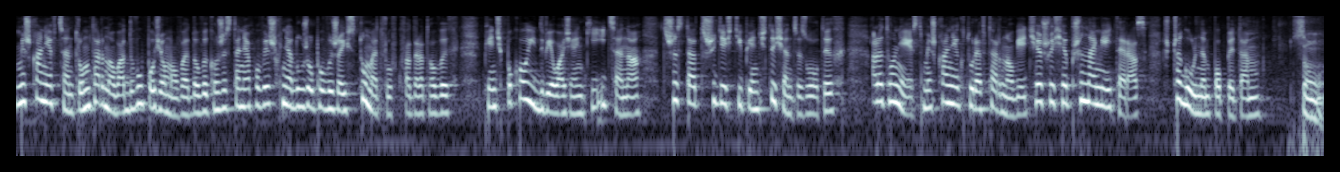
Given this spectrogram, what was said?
Mieszkanie w centrum Tarnowa dwupoziomowe, do wykorzystania powierzchnia dużo powyżej 100 m2, 5 pokoi, dwie łazienki i cena 335 tysięcy złotych. Ale to nie jest mieszkanie, które w Tarnowie cieszy się przynajmniej teraz szczególnym popytem. Są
